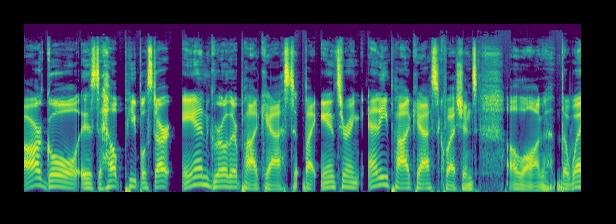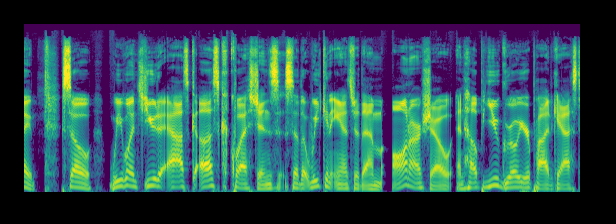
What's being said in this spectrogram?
our goal is to help people start and grow their podcast by answering any podcast questions along the way. So, we want you to ask us questions so that we can answer them on our show and help you grow your podcast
